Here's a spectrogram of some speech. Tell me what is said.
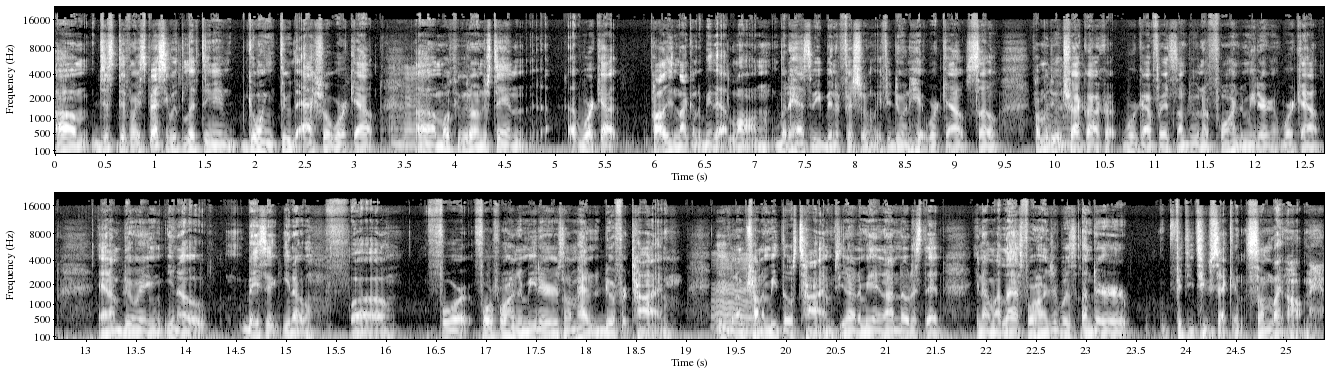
Um, just different, especially with lifting and going through the actual workout. Mm-hmm. Uh, most people don't understand a workout probably is not going to be that long, but it has to be beneficial if you're doing HIIT workouts. So if I'm gonna do a track Mm-hmm. workout, for instance, I'm doing a 400 meter workout, and I'm doing you know basic you know uh, four four 400 meters, and I'm having to do it for time. Even I'm trying to mm. meet those times, you know what I mean. And I noticed that you know my last 400 was under 52 seconds, so I'm like, oh man,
